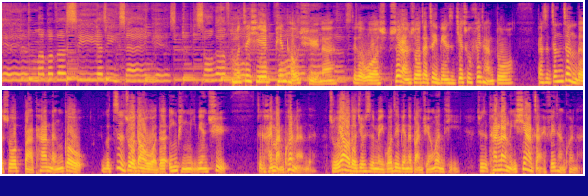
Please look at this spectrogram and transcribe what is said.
him above the sea as he sang his. 那么这些片头曲呢？这个我虽然说在这边是接触非常多，但是真正的说把它能够这个制作到我的音频里面去，这个还蛮困难的。主要的就是美国这边的版权问题，就是它让你下载非常困难。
